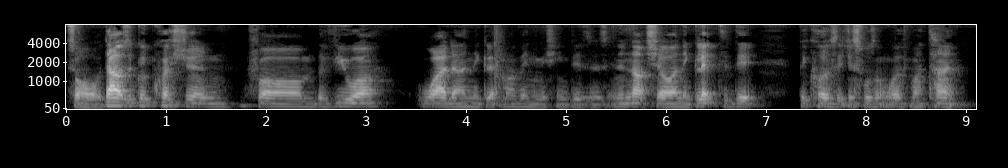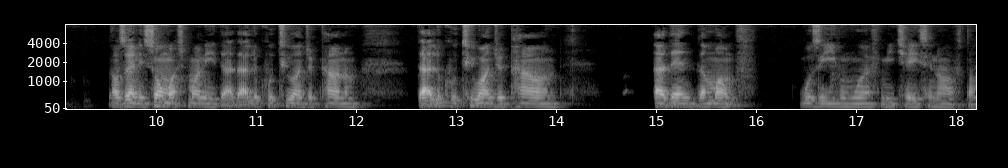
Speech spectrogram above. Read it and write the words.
So that was a good question from the viewer. Why did I neglect my vending machine business? In a nutshell, I neglected it because it just wasn't worth my time. I was earning so much money that that little two hundred pound, um, that little two hundred pound at the end of the month was it even worth me chasing after.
